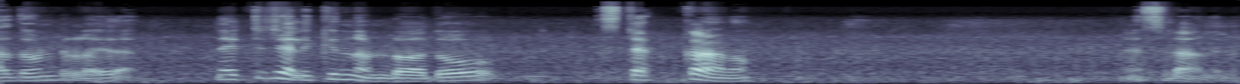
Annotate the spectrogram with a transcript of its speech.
അതുകൊണ്ടുള്ള ഇതാ. നെറ്റ് ചലിക്കുന്നുണ്ടോ? അതോ സ്റ്റക്കാണോ? മനസ്സിലാവുന്നില്ല.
